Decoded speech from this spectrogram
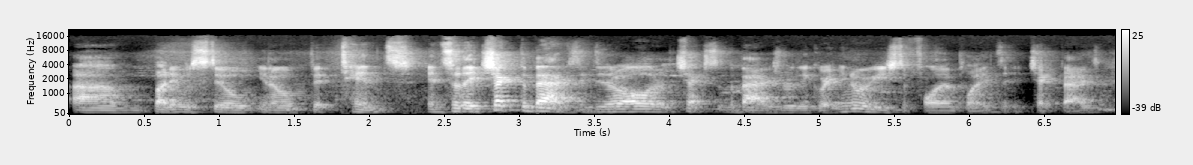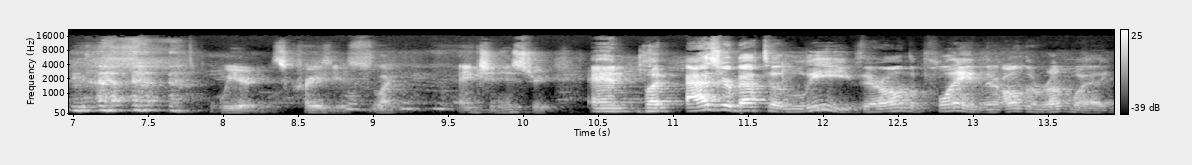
um, but it was still, you know, a bit tense. And so they checked the bags. They did all the checks in the bags really great. You know, we used to fly on planes and check bags. Weird. It's crazy. It's like ancient history. And but as they're about to leave, they're on the plane. They're on the runway,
